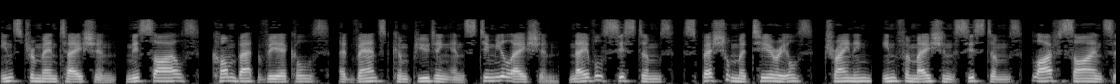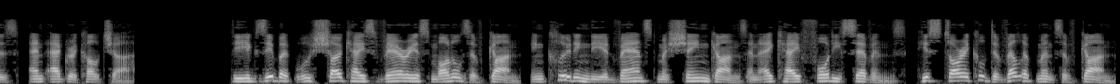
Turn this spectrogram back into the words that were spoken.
instrumentation, missiles, combat vehicles, advanced computing and stimulation, naval systems, special materials, training, information systems, life sciences, and agriculture. The exhibit will showcase various models of gun, including the advanced machine guns and AK-47s, historical developments of gun,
